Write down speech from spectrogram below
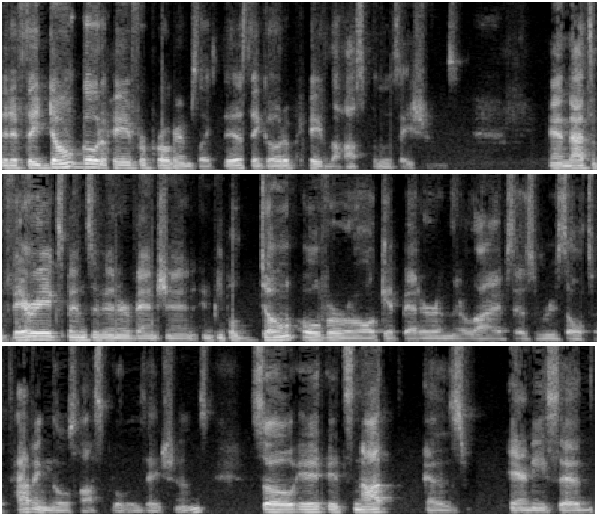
that if they don't go to pay for programs like this, they go to pay for the hospitalizations. And that's a very expensive intervention, and people don't overall get better in their lives as a result of having those hospitalizations. So it, it's not, as Annie said,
